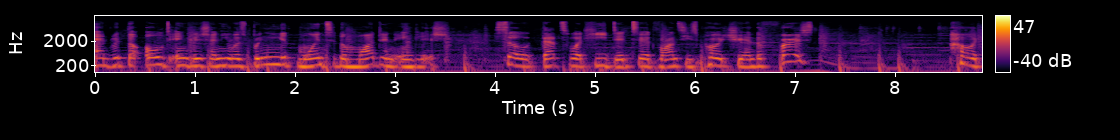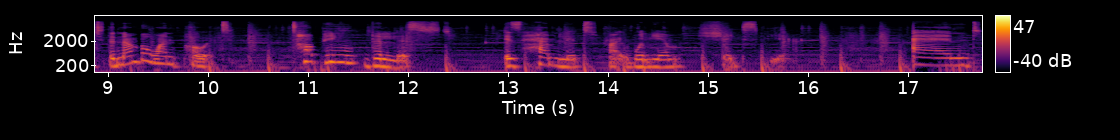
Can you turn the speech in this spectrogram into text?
and with the old English and he was bringing it more into the modern English. So that's what he did to advance his poetry and the first poet, the number one poet topping the list is Hamlet by William Shakespeare. And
